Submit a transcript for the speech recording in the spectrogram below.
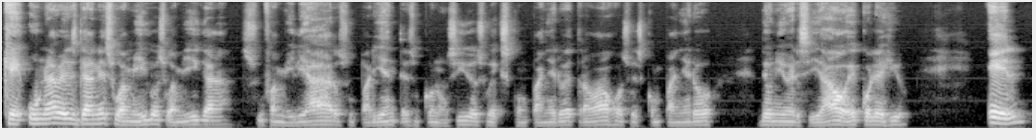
que una vez gane su amigo, su amiga, su familiar, su pariente, su conocido, su ex compañero de trabajo, su ex compañero de universidad o de colegio, él,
